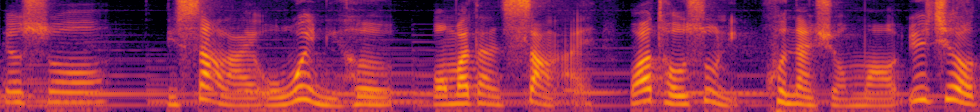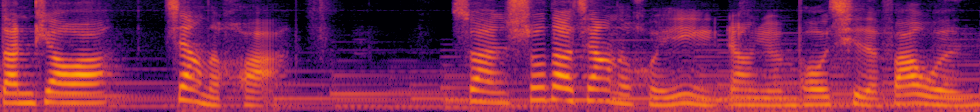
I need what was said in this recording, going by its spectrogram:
又说：“你上来，我喂你喝。”王八蛋上来，我要投诉你，混蛋熊猫，约七楼单挑啊！这样的话。虽然收到这样的回应，让袁坡气得发文，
